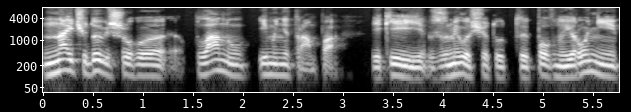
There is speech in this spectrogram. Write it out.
найчудовішого плану імені Трампа, який зрозуміло, що тут повно іронії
